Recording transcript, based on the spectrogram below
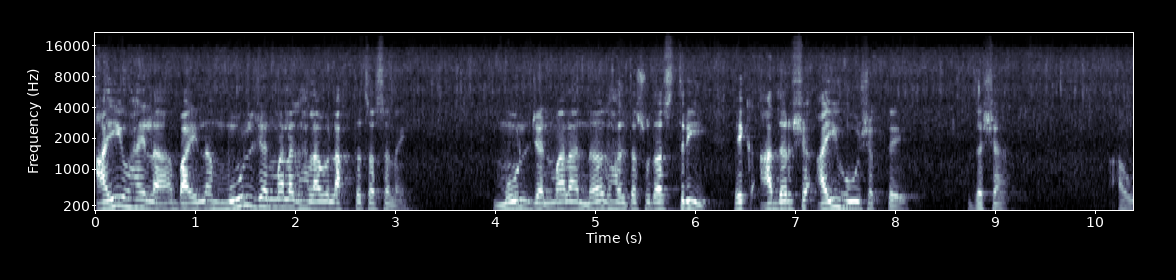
आई व्हायला बाईला मूल जन्माला घालावं लागतंच असं नाही. मूल जन्माला न घालतासुद्धा स्त्री एक आदर्श आई होऊ शकते. जशा आऊ.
